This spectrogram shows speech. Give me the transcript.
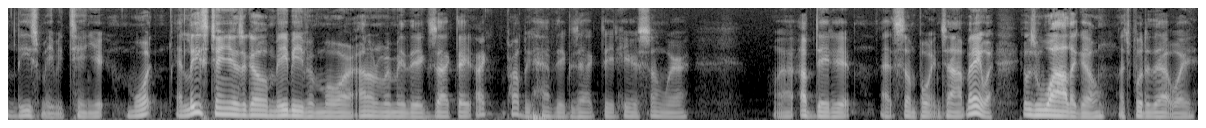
At least maybe 10 years more, at least 10 years ago, maybe even more. I don't remember the exact date. I probably have the exact date here somewhere. I updated it at some point in time. But anyway, it was a while ago. Let's put it that way.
